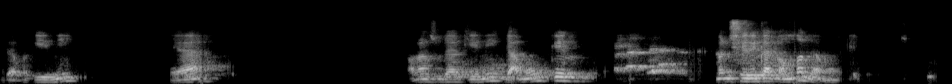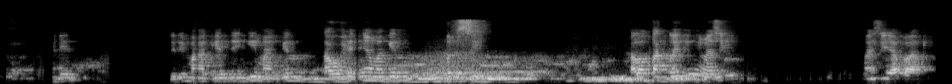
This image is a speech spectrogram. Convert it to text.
sudah begini, ya orang sudah gini nggak mungkin mensyirikan Allah nggak mungkin. Jadi jadi makin tinggi makin tauhidnya makin bersih. Kalau taklid ini masih masih apa?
